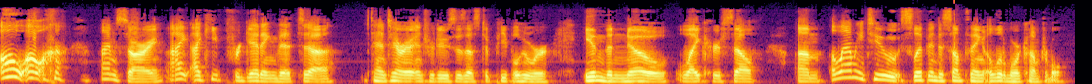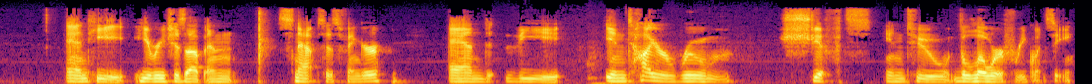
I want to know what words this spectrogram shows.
"Oh, oh, I'm sorry. I, I keep forgetting that uh, Tantera introduces us to people who are in the know like herself. Um, allow me to slip into something a little more comfortable." And he he reaches up and snaps his finger, and the entire room shifts into the lower frequency.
